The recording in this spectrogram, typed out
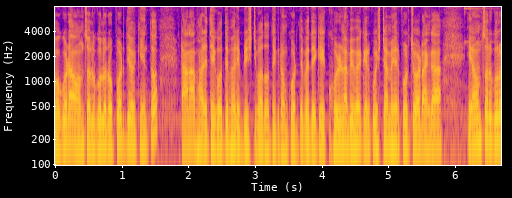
বগুড়া অঞ্চলগুলোর ওপর দিয়েও কিন্তু টানা ভারী থেকে অতি ভারী বৃষ্টিপাত অতিক্রম করতে পারে। এদিকে খুলনা বিভাগের কুষ্টা, মেহেরপুর, চুয়াডাঙ্গা এই অঞ্চলগুলো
